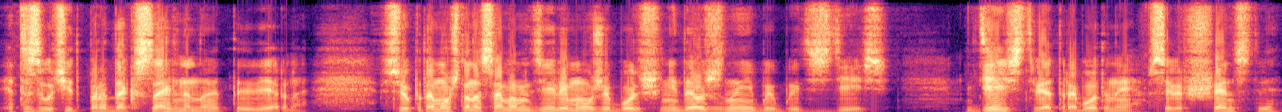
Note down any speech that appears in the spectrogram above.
Это звучит парадоксально, но это верно. Все потому, что на самом деле мы уже больше не должны бы быть здесь. Действия отработаны в совершенстве,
